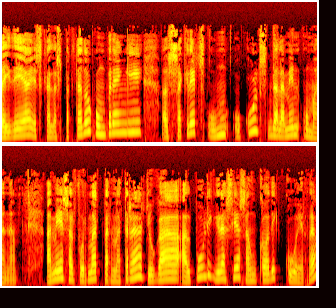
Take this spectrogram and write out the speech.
La idea és que l'espectador comprengui els secrets ocults de la ment humana. A més, el format permetrà jugar al públic gràcies a un còdic QR.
